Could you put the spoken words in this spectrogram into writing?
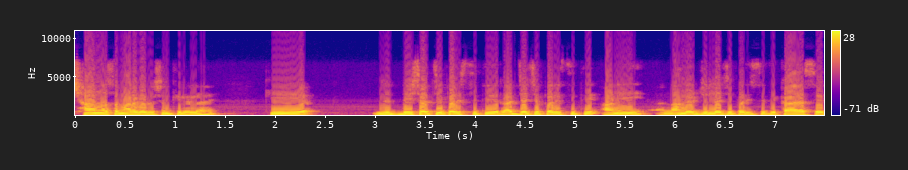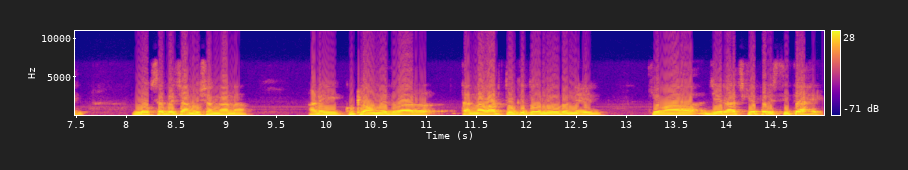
छान असं मार्गदर्शन केलेलं आहे की देशाची परिस्थिती राज्याची परिस्थिती आणि नांदेड जिल्ह्याची परिस्थिती काय असेल लोकसभेच्या अनुषंगानं. आणि कुठला उमेदवार त्यांना वाटतो की तो निवडून येईल किंवा जी राजकीय परिस्थिती आहे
